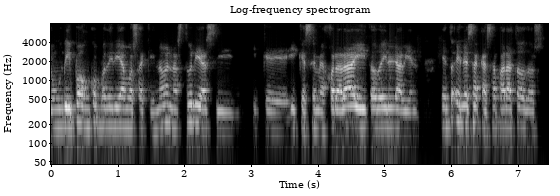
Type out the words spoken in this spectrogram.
un gripón, como diríamos aquí, ¿no? En Asturias y, que, que se mejorará y todo irá bien en, esa casa para todos.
